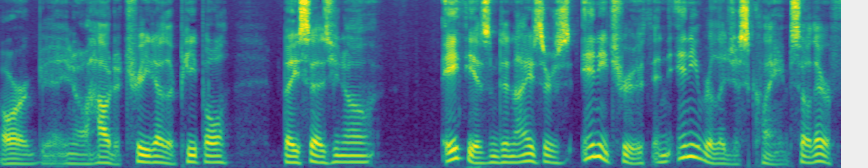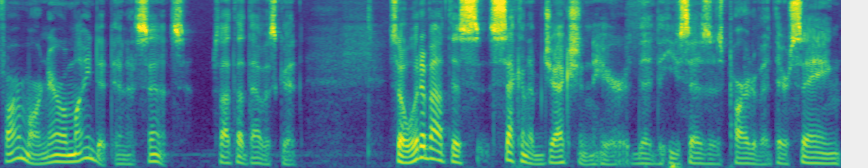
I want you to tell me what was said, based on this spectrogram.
or you know how to treat other people. But he says, you know, atheism denies there's any truth in any religious claim. So they're far more narrow minded in a sense. So I thought that was good. So, what about this second objection here that he says is part of it? They're saying,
